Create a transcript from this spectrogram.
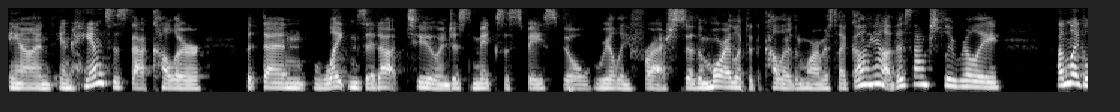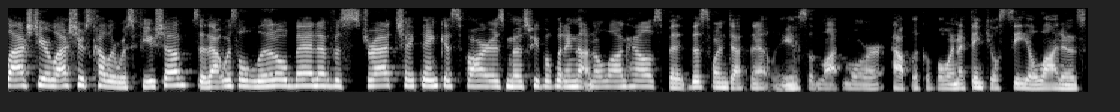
and enhances that color but then lightens it up too and just makes the space feel really fresh. So the more I looked at the color, the more I was like, oh yeah, this actually really unlike last year, last year's color was fuchsia. So that was a little bit of a stretch, I think, as far as most people putting that in a log house. But this one definitely is a lot more applicable. And I think you'll see a lot of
